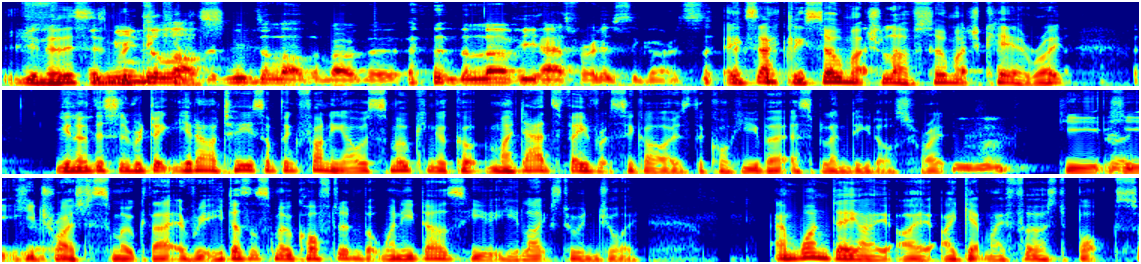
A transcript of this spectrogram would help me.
you know, this is it means ridiculous. A lot. It means a lot about the the love he has for his cigars. exactly. So much love, so much care, right? You know, this is ridiculous. You know, I'll tell you something funny. I was smoking a co- my dad's favorite cigar is the Cohiba Esplendidos, right? Mm-hmm. He Great, he he tries to smoke that every. He doesn't smoke often, but when he does, he he likes to enjoy. And one day, I I, I get my first box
